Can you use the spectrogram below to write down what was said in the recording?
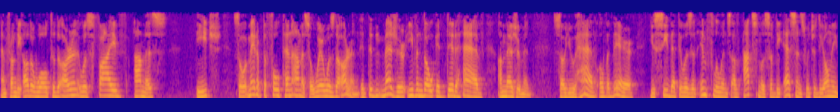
and from the other wall to the Aron, it was five amas each. So it made up the full 10 amas. So where was the aron? It didn't measure, even though it did have a measurement. So you have over there, you see that there was an influence of atzmus, of the essence, which is the only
